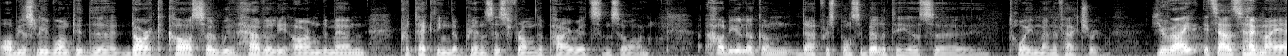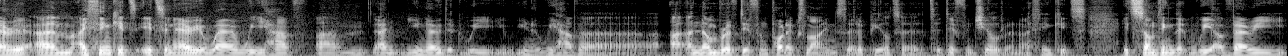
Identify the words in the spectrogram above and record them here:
obviously wanted the dark castle with heavily armed men protecting the princess from the pirates and so on. How do you look on that responsibility as a toy manufacturer? You're right. It's outside my area. Um, I think it's it's an area where we have, um, and you know that we you know we have a a number of different products lines that appeal to, to different children. I think it's it's something that we are very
